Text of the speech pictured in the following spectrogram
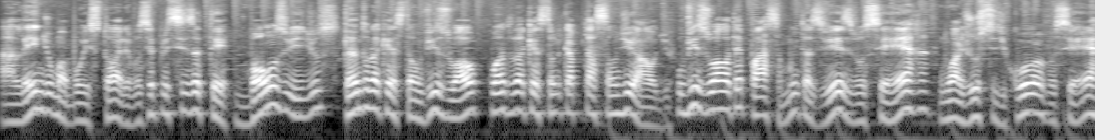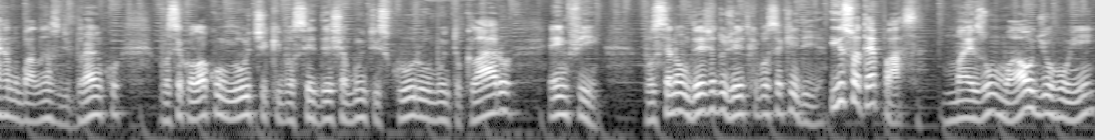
além de uma boa história, você precisa ter bons vídeos, tanto na questão visual quanto na questão de captação de áudio. O visual até passa, muitas vezes você erra no ajuste de cor, você erra no balanço de branco, você coloca um LUT que você deixa muito escuro, muito claro, enfim, você não deixa do jeito que você queria. Isso até passa, mas um áudio ruim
